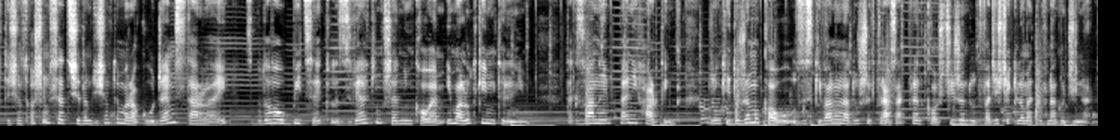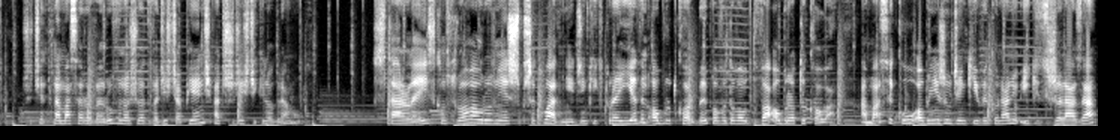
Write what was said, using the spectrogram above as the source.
W 1870 roku James Starley zbudował bicykl z wielkim przednim kołem i malutkim tylnim, tak zwany penny harting. Dzięki dużemu kołu uzyskiwano na dłuższych trasach prędkości rzędu 20 km na godzinę. Przeciętna masa roweru wynosiła 25 a 30 kg. Starley skonstruował również przekładnię, dzięki której jeden obrót korby powodował dwa obroty koła, a masę kół obniżył dzięki wykonaniu ich z żelaza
